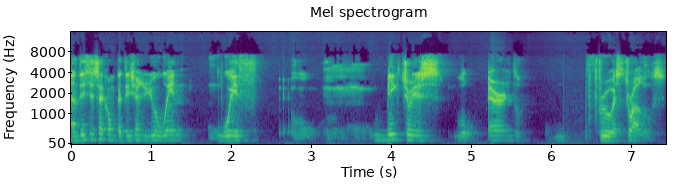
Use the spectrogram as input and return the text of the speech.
and this is a competition you win with victories earned through struggles.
